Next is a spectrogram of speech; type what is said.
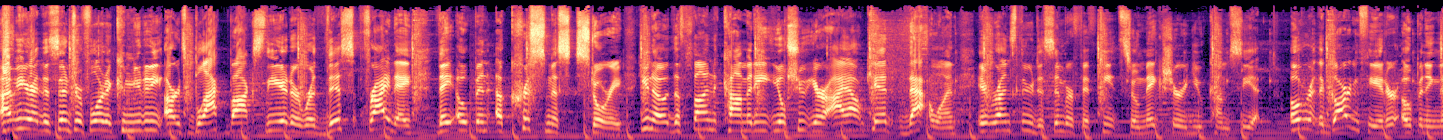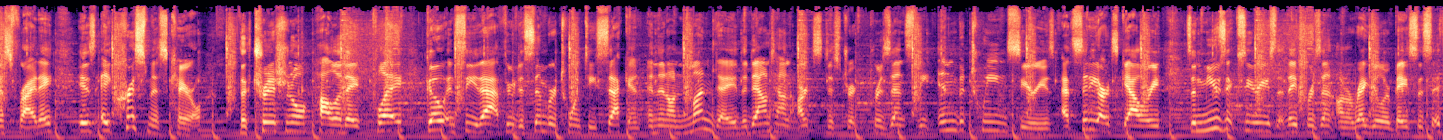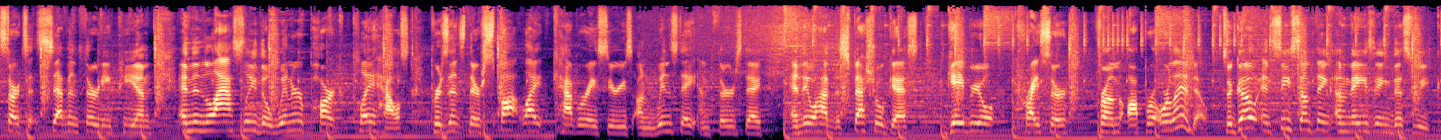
I'm here at the Central Florida Community Arts Black Box Theater where this Friday they open A Christmas Story. You know, the fun comedy, You'll Shoot Your Eye Out Kid, that one. It runs through December 15th, so make sure you come see it. Over at the Garden Theater, opening this Friday, is A Christmas Carol, the traditional holiday play. Go and see that through December 22nd. And then on Monday, the Downtown Arts District presents the In Between series at City Arts Gallery. It's a music series that they present on a regular basis. It starts at 7:30 p.m. And then lastly, the Winter Park Playhouse presents their Spotlight Cabaret series on Wednesday and Thursday, and they will have the special guest Gabriel Preisser from Opera Orlando. So go and see something amazing this week.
